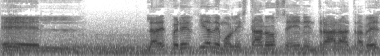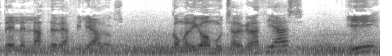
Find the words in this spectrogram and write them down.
la deferencia de molestaros en entrar a través del enlace de afiliados. Como digo, muchas gracias y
